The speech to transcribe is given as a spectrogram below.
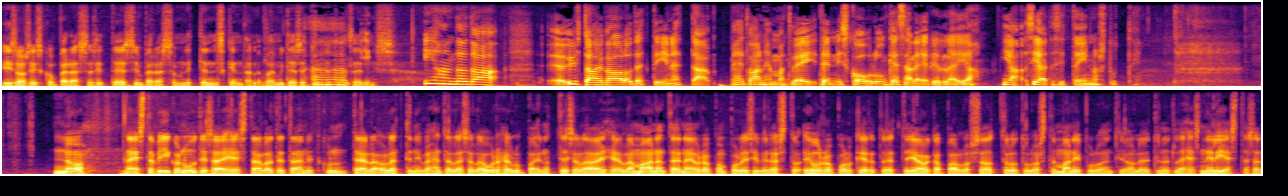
isosiskon perässä, sitten Essin perässä menit tenniskentälle vai miten se tuli äh, tennissä? Ihan tota, yhtä aikaa aloitettiin, että meidät vanhemmat vei tenniskouluun kesäleirille ja, ja sieltä sitten innostuttiin. No, näistä viikon uutisaiheista aloitetaan nyt, kun täällä olette, niin vähän tällaisella urheilupainotteisella aiheella. Maanantaina Euroopan poliisivirasto Europol kertoi, että jalkapallossa ottelutulosten manipulointia on löytynyt lähes 400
